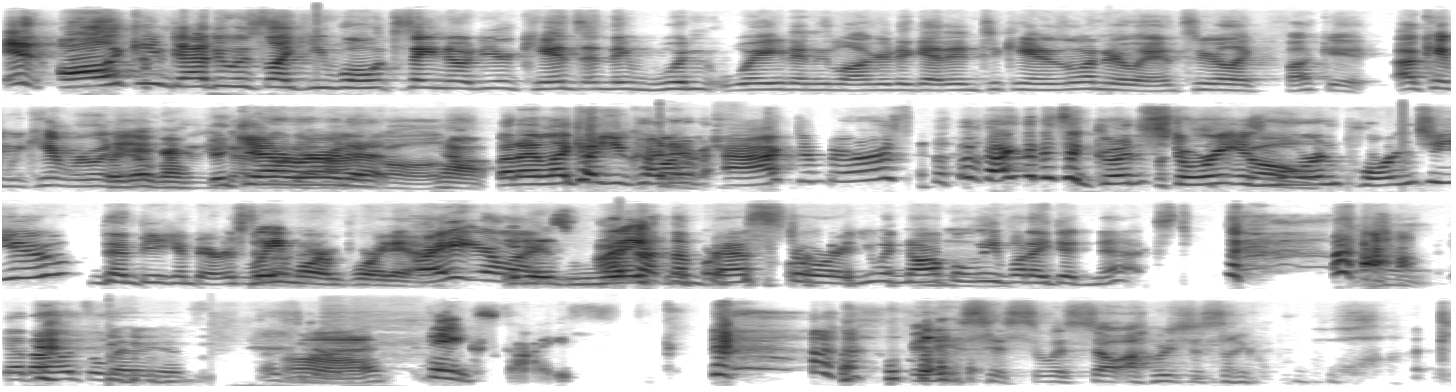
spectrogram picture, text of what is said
It all it came down to was like you won't say no to your kids, and they wouldn't wait any longer to get into Canada's Wonderland. So you're like, "Fuck it, okay, we can't ruin Like, it." okay. 'cause you We can't ruin it. Chronicles." Yeah. But I like how you kind of act embarrassed. The fact that it's a good story is So- more important to you than being embarrassed. Way more it. important. right? You're It like, is I got the more best story. You would not Mhm. Believe what I did next. yeah, that was hilarious. That's. Aw, thanks, guys. It is. It was so. I was just like, "What?"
